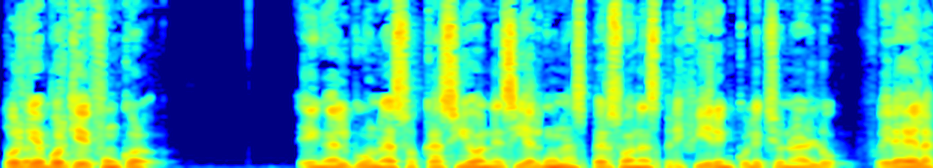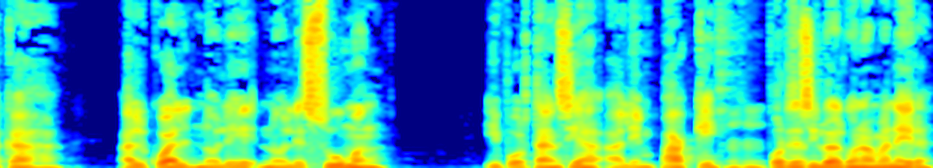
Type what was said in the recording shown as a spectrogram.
¿Por qué? Porque Funko en algunas ocasiones y algunas personas prefieren coleccionarlo fuera de la caja, al cual no le, no le suman importancia al empaque, por decirlo de alguna manera.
